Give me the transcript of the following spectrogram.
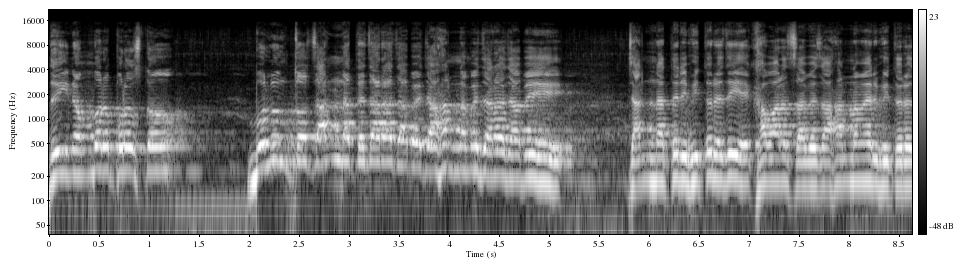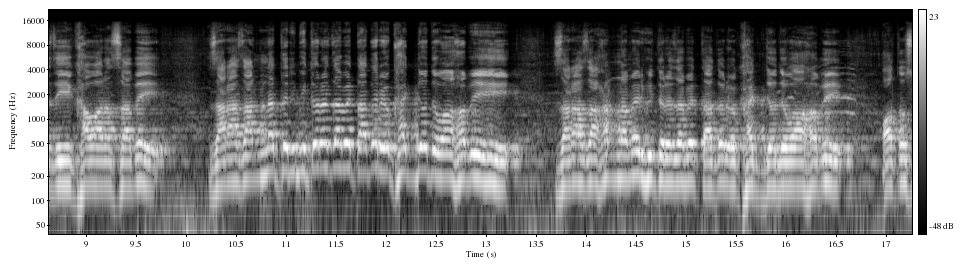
দুই নম্বর প্রশ্ন বলুন তো, জান্নাতে যারা যাবে জাহান নামে যারা যাবে? জান্নাতের ভিতরে যেয়ে খাবার চাবে জাহান নামের ভিতরে যেয়ে খাওয়ার চাবে। যারা জান্নাতের ভিতরে যাবে, তাদেরও খাদ্য দেওয়া হবে। যারা জাহান নামের ভিতরে যাবে, তাদেরও খাদ্য দেওয়া হবে। অথচ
